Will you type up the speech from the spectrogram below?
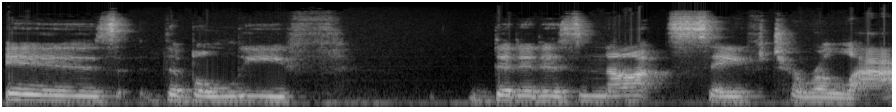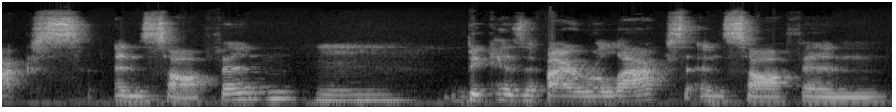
is the belief that it is not safe to relax and soften Mm. because if I relax and soften,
